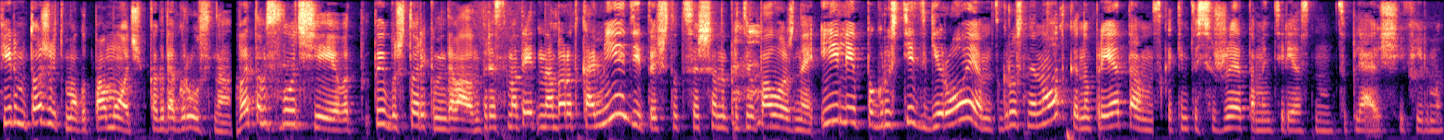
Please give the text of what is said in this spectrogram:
фильмы тоже ведь могут помочь, когда грустно. В этом случае вот ты бы что рекомендовала? Например, смотреть наоборот комедии, то есть что-то совершенно противоположное, или погрустить с героем, с грустной ноткой, но при этом с каким-то сюжетом интересным, цепляющие фильмы.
